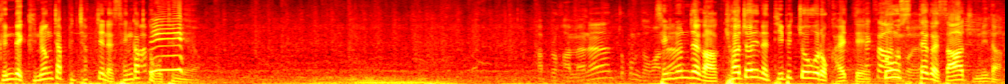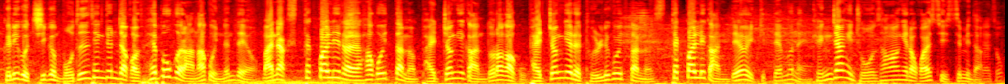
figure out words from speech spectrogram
근데 균형 잡힌 착지는 생각도! 못했네요. 앞으로 가면은 조금 더 가면 생존자가 켜져 있는 TV 쪽으로 갈 때 스택 쌓아놓은 또 스택을 쌓아줍니다. 그리고 지금 모든 생존자가 회복을 안 하고 있는데요. 만약 스택 관리를 하고 있다면 발전기가 안 돌아가고 발전기를 돌리고 있다면 스택 관리가 안 되어 있기 때문에 굉장히 좋은 상황이라고 할 수 있습니다. 계속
